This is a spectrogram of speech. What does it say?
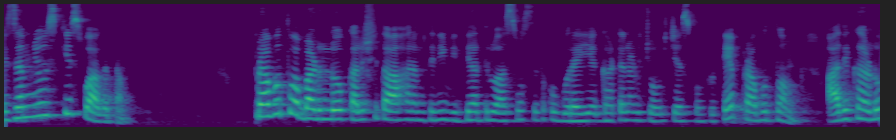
నిజం న్యూస్కి స్వాగతం. ప్రభుత్వ బడుల్లో కలుషిత ఆహారం తిని విద్యార్థులు అస్వస్థతకు గురయ్యే ఘటనలు చోటు చేసుకుంటుంటే ప్రభుత్వం అధికారులు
